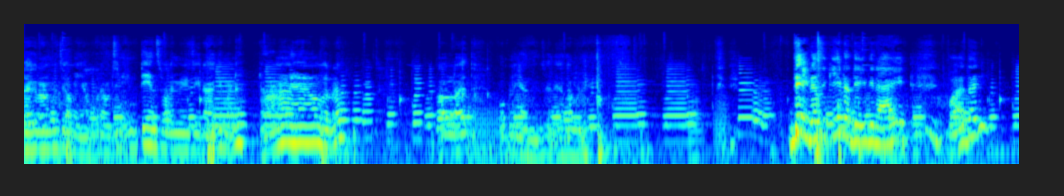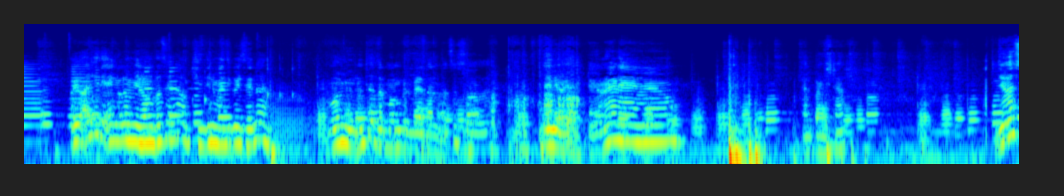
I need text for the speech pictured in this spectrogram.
ब्याकग्राउन्डमा चाहिँ अब यहाँ पुरा हुन्छ नि इन्टेन्सवाला म्युजिक राख्यौँ होइन गरेर अब ल त ओपनिङ हानिदिन्छु यताबाट। देख्न चाहिँ केही नदेखिदिनु आएँ भयो त नि। अलिकति एङ्गलमा मिलाउनु पर्छ होइन अब खिचिदिने मान्छे कोही छैन। मम्मी हुनुहुन्थ्यो तर मम्मी बाहिर जानुभएको छ सो स्टार जस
